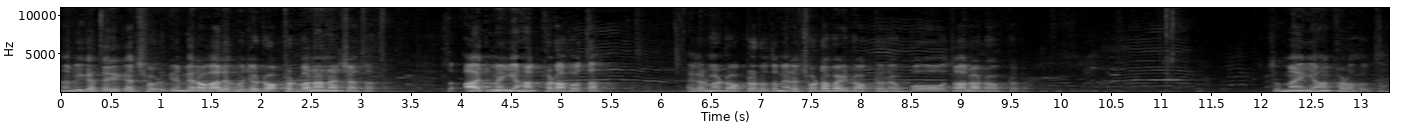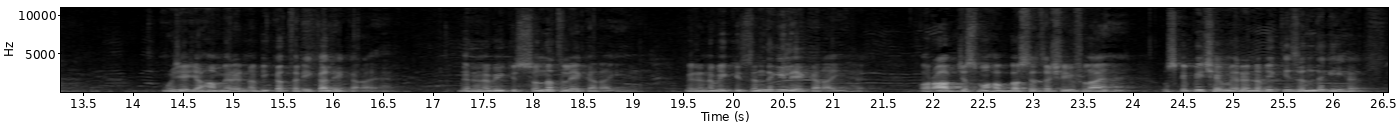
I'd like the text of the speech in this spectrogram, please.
नबी का तरीका छोड़ के मेरा वालिद मुझे डॉक्टर बनाना चाहता था। तो आज मैं यहाँ खड़ा होता, अगर मैं डॉक्टर होता, मेरा छोटा भाई डॉक्टर है, बहुत आला डॉक्टर है। तो मैं यहाँ खड़ा होता, मुझे यहाँ मेरे नबी का तरीका लेकर आया है, मेरे नबी की सुन्नत लेकर आई है, मेरे नबी की ज़िंदगी लेकर आई है, और आप जिस मोहब्बत से तशरीफ़ लाए हैं, उसके पीछे मेरे नबी की ज़िंदगी है। तो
